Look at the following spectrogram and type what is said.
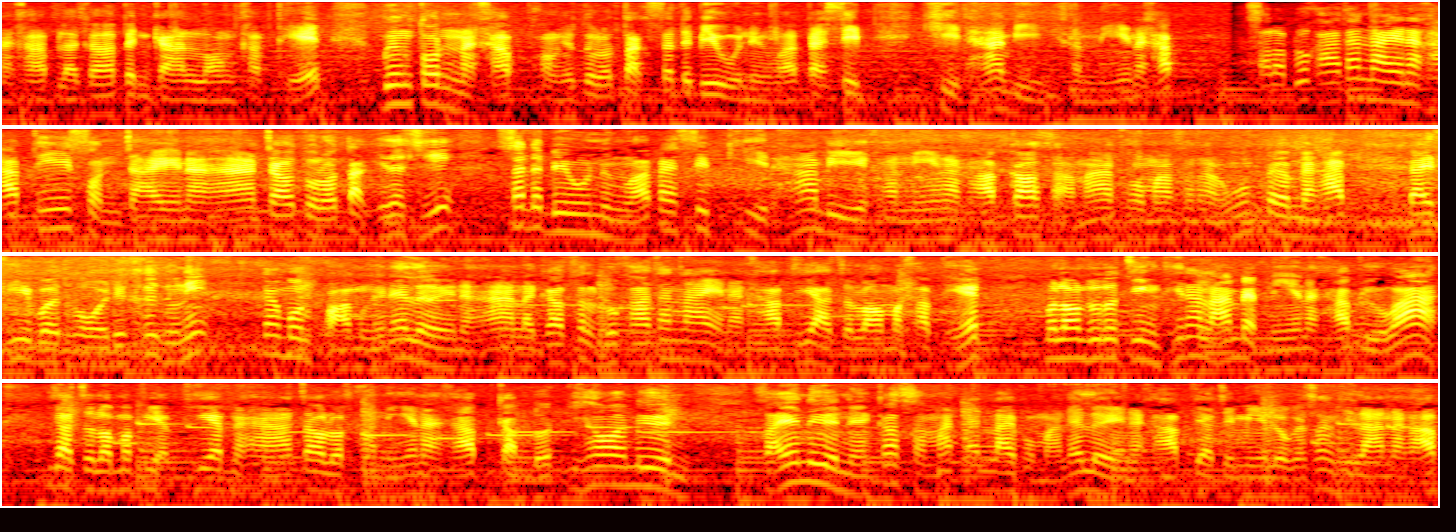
นะครับ แล้วก็เป็นการลองขับเทสเบื้องต้นนะครับ ของเจ้าตัวรถตัก ZW 180ขีด 5B คันนี้นะครับสำหรับลูกค้าท่านใดนะครับที่สนใจนะฮะเจ้าตัวรถตักฮิตาชิ ZW 180ขีด 5B คันนี้นะครับ ก็สามารถโทรมาสอบถามเพิ่มเติมนะครับ ได้ที่เบอร์โทรที่ขึ้นตรงนี้ด้านบนขวามือได้เลยนะฮะแล้วก็สำหรับลูกค้าท่านใดนะครับที่อยากจะลองมาขับเทสมาลองดูตัวจริงที่หน้าร้านแบบนี้นะครับหรือว่าอยากจะลองมาเปรียบเทียบนะฮะเจ้ารถคันนี้นะครับกับรถยี่ห้ออื่นสายอื่นเนี่ยก็สามารถแอดไลน์ผมมาได้เลยนะครับอยากจะมีโลเคชั่นที่ร้านนะครับ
